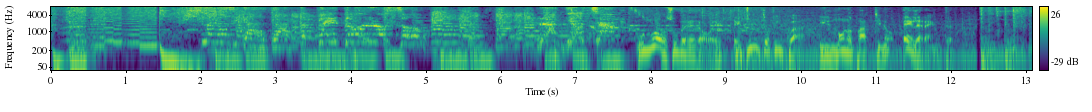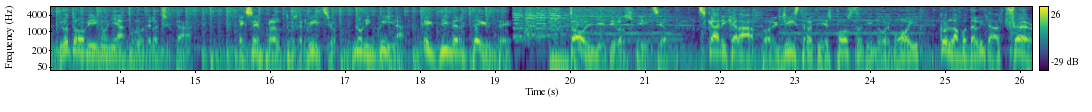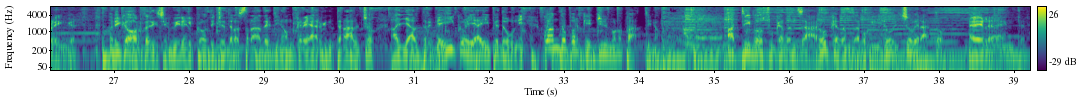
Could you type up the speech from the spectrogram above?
La musica da tappeto rosso. Radio Chuck. Un nuovo supereroe è giunto fin qua, il monopattino Elerent. Lo trovi in ogni angolo della città. È sempre al tuo servizio, non inquina, è divertente. Togliti lo sfizio. Scarica l'app, registrati e spostati dove vuoi con la modalità sharing. Ricorda di seguire il codice della strada e di non creare intralcio agli altri veicoli e ai pedoni quando parcheggi il monopattino. Attivo su Catanzaro, Catanzaro Lido e Soverato. Elerent.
